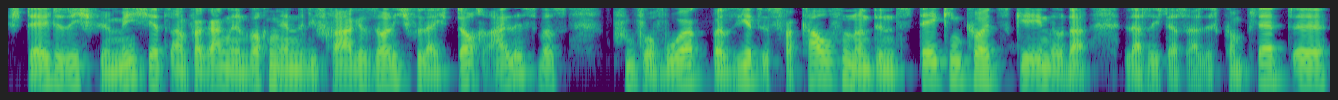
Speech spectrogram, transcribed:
stellte sich für mich jetzt am vergangenen Wochenende die Frage, soll ich vielleicht doch alles, was Proof of Work basiert ist, verkaufen und in Staking Coins gehen oder lasse ich das alles komplett äh,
